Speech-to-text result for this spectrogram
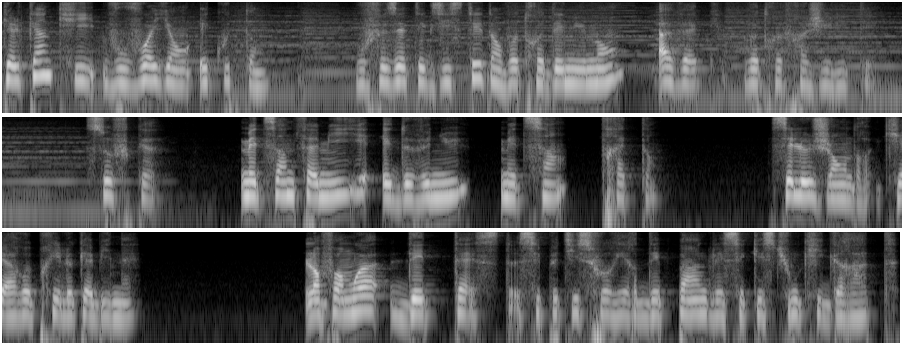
quelqu'un qui, vous voyant, écoutant, vous faisait exister dans votre dénuement avec votre fragilité. Sauf que, médecin de famille est devenu médecin traitant. C'est le gendre qui a repris le cabinet. L'enfant, moi, déteste ces petits sourires d'épingle et ces questions qui grattent,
